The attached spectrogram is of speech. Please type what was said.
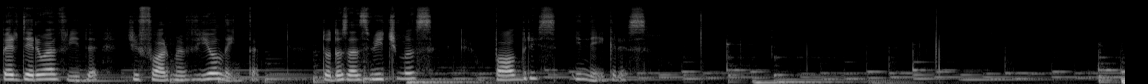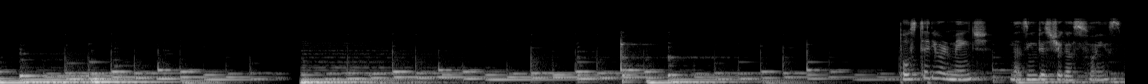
perderam a vida de forma violenta. Todas as vítimas eram pobres e negras. Posteriormente, nas investigações,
